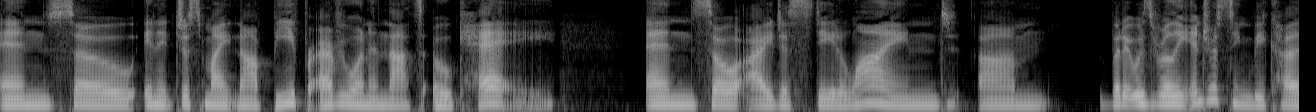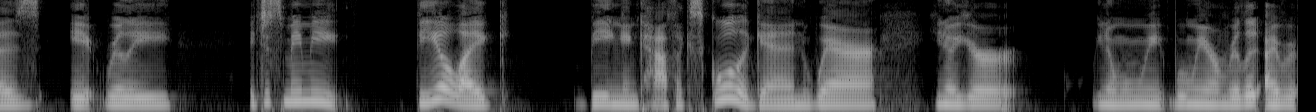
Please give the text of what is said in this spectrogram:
And so and it just might not be for everyone and that's okay. And so I just stayed aligned um but it was really interesting because it really it just made me feel like being in Catholic school again, where you know you're, you know, when we when we were in I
